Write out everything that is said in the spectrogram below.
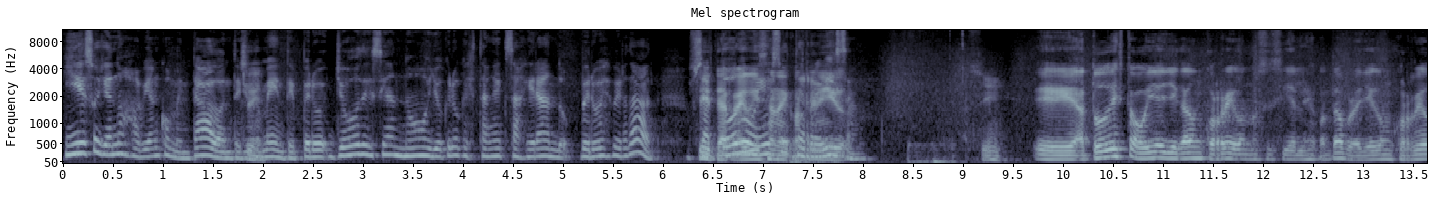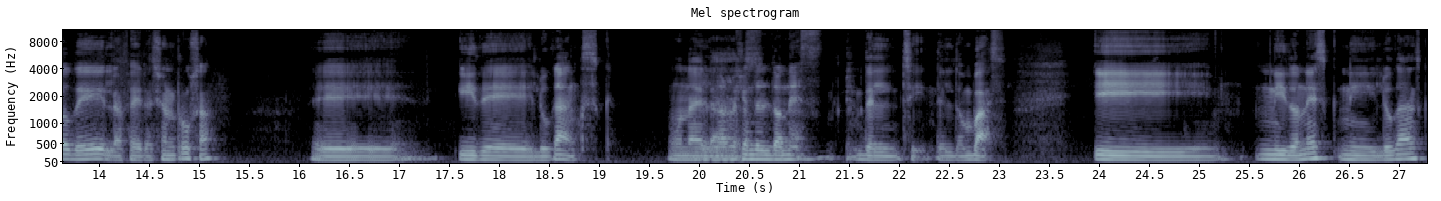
Y eso ya nos habían comentado anteriormente, pero yo decía, no, yo creo que están exagerando, pero es verdad. O sea, todo eso te revisan. Eh, a todo esto hoy ha llegado un correo, no sé si ya les he contado, pero ha llegado un correo de la Federación Rusa eh, y de Lugansk, una de, la región del Donetsk. Del, sí, del Donbass. Y ni Donetsk ni Lugansk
